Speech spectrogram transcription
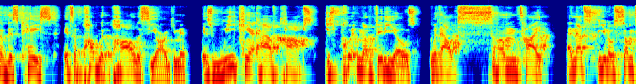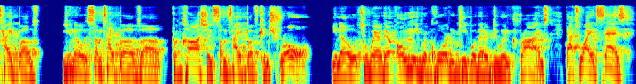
of this case, it's a public policy argument is we can't have cops just putting up videos without some type. And that's, you know, some type of, you know, some type of uh, precaution, some type of control you know, to where they're only recording people that are doing crimes. That's why it says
